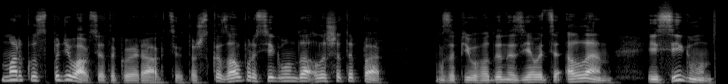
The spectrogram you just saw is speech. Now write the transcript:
Маркус сподівався такої реакції, тож сказав про Сігмунда лише тепер. За півгодини з'явиться Елен, і Сігмунд,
